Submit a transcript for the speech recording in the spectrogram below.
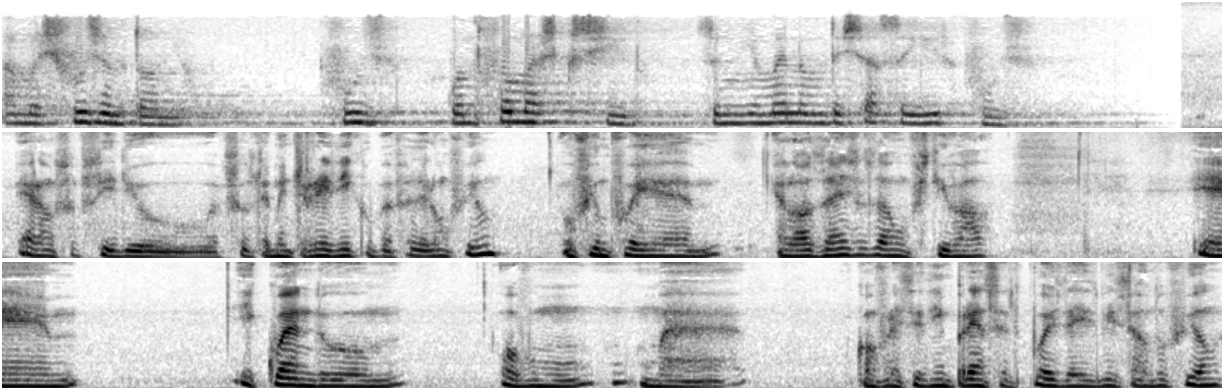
Ah, mas fujo, António. Fujo. Quando for mais crescido. Se a minha mãe não me deixar sair, fujo. Era um subsídio absolutamente ridículo para fazer um filme. O filme foi a, a Los Angeles, a um festival. É, e quando houve um, uma conferência de imprensa depois da exibição do filme,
